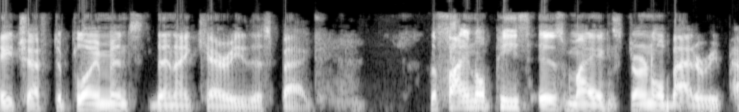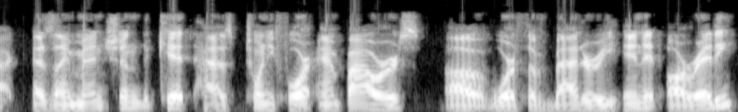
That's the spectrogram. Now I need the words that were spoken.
HF deployments, then I carry this bag. The final piece is my external battery pack. As I mentioned, the kit has 24 amp hours uh, worth of battery in it already.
